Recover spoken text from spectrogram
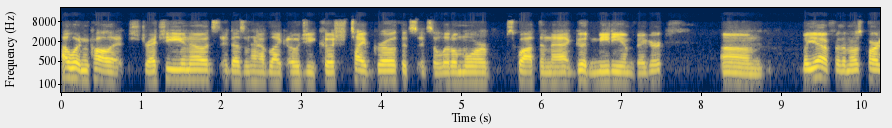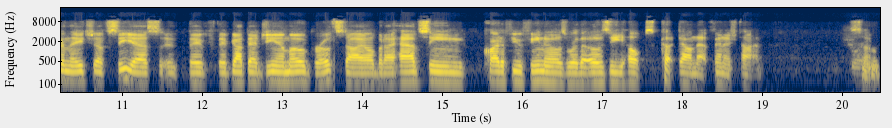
I wouldn't call it stretchy, you know. It's it doesn't have like OG Kush type growth. It's it's a little more squat than that. Good medium vigor. Um, but yeah, for the most part in the HFCS, they've they've got that GMO growth style. But I have seen quite a few phenos where the OZ helps cut down that finish time. Sure. So.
